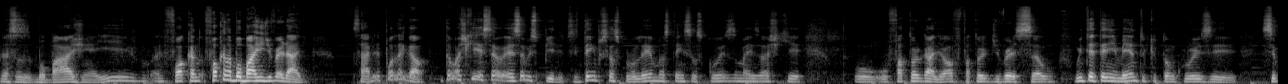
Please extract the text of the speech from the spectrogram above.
nessas bobagens aí. Foca, foca na bobagem de verdade. Sabe? Pô, legal. Então acho que esse é, esse é o espírito. Tem seus problemas, tem suas coisas, mas eu acho que o, o fator galhofa, o fator diversão, o entretenimento que o Tom Cruise se,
